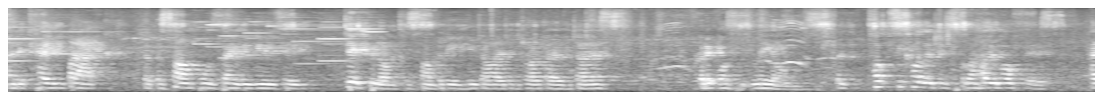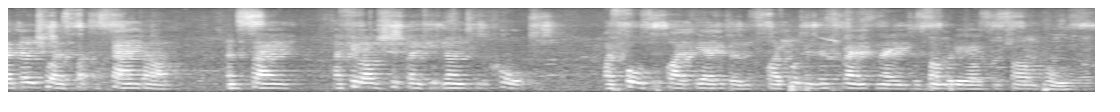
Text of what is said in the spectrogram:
and it came back that the samples they were using did belong to somebody who died of a drug overdose, but it wasn't Leon's. The toxicologist for the Home Office had no choice but to stand up and say, I feel I should make it known to the court. I falsified the evidence. By putting this man's name to somebody else's samples.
